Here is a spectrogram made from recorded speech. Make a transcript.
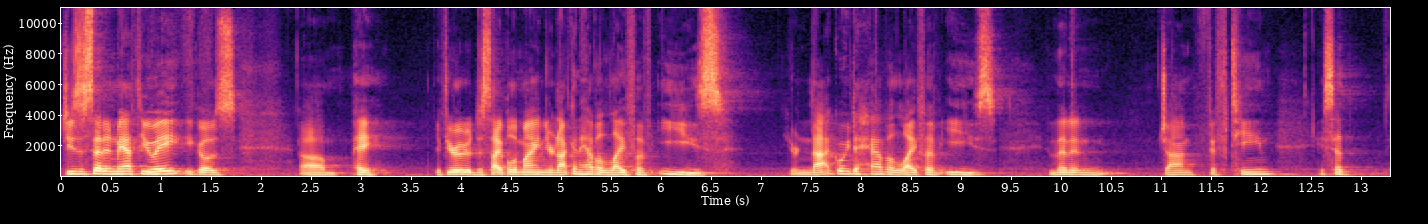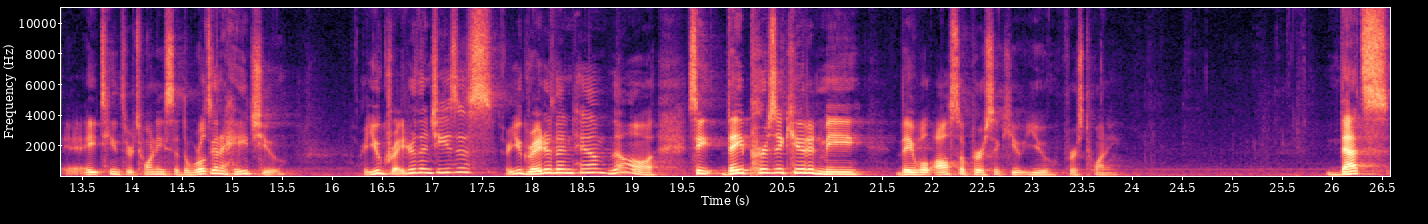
Jesus said in Matthew 8, He goes, um, Hey, if you're a disciple of mine, you're not going to have a life of ease. You're not going to have a life of ease. And then in John 15, he said, 18 through 20, he said, The world's going to hate you. Are you greater than Jesus? Are you greater than him? No. See, they persecuted me, they will also persecute you. Verse 20. That's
